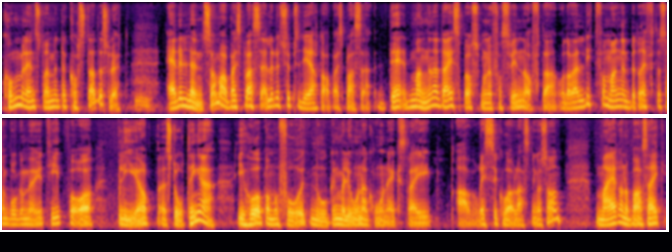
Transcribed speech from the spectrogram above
kommer den strømmen til å koste til slutt? Mm. Er det lønnsomme arbeidsplasser eller er det subsidierte arbeidsplasser? Det, mange av de spørsmålene forsvinner ofte. Og det er litt for mange bedrifter som bruker mye tid på å blidgjøre opp Stortinget i håp om å få ut noen millioner kroner ekstra i av risikoavlastning og sånt. Mer enn å bare si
